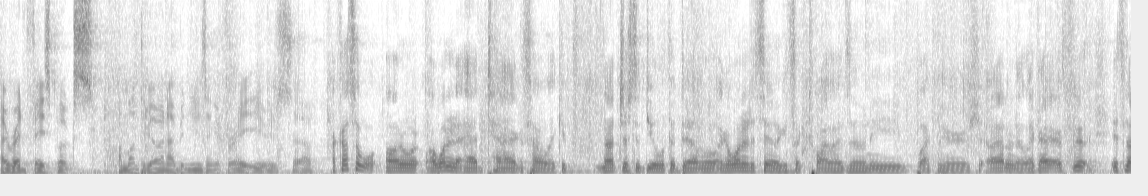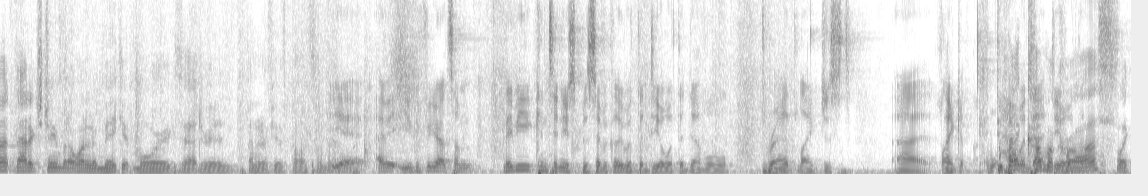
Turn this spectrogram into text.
I read Facebook's a month ago, and I've been using it for eight years. So I also I wanted to add tags how like it's not just a deal with the devil. Like I wanted to say like it's like Twilight Zone, Black Mirror. Shit. I don't know. Like I, I feel it's not that extreme, but I wanted to make it more exaggerated. I don't know if you have thoughts on that. yeah, I mean, you can figure out some. Maybe continue specifically with the deal with the devil thread, like just. Uh, like, Did how that would come that deal across like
